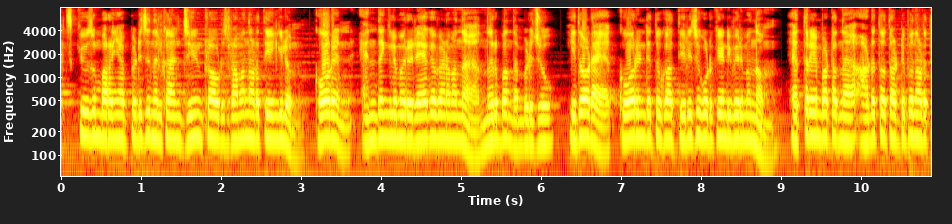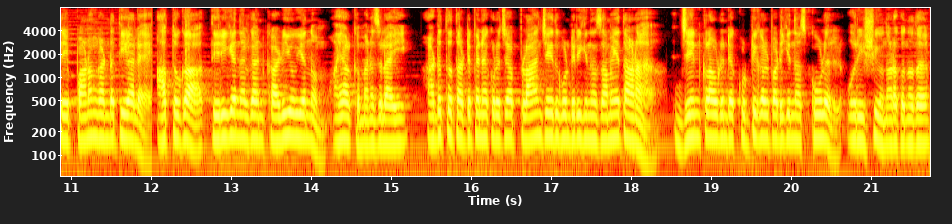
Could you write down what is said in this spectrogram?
എക്സ്ക്യൂസും പറഞ്ഞ് പിടിച്ചു നിൽക്കാൻ ജീൻ ക്ലൗഡ് ശ്രമം നടത്തിയെങ്കിലും കോറിൻ എന്തെങ്കിലും ഒരു രേഖ വേണമെന്ന് നിർബന്ധം പിടിച്ചു. ഇതോടെ കോറിന്റെ തുക തിരിച്ചു കൊടുക്കേണ്ടി വരുമെന്നും എത്രയും പെട്ടെന്ന് അടുത്ത തട്ടിപ്പ് നടത്തി പണം കണ്ടെത്തിയാലേ ആ തുക തിരികെ നൽകാൻ കഴിയൂ എന്നും അയാൾക്ക് മനസ്സിലായി. അടുത്ത തട്ടിപ്പിനെക്കുറിച്ച് പ്ലാൻ ചെയ്തുകൊണ്ടിരിക്കുന്ന സമയത്താണ് ജെയിൻ ക്ലൗഡിന്റെ കുട്ടികൾ പഠിക്കുന്ന സ്കൂളിൽ ഒരു ഇഷ്യൂ നടക്കുന്നത്.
